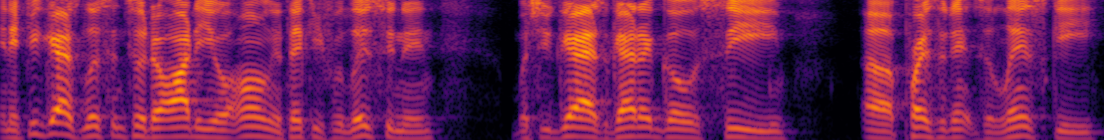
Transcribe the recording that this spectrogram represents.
And if you guys listen to the audio only, thank you for listening. But you guys got to go see uh, President Zelensky.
